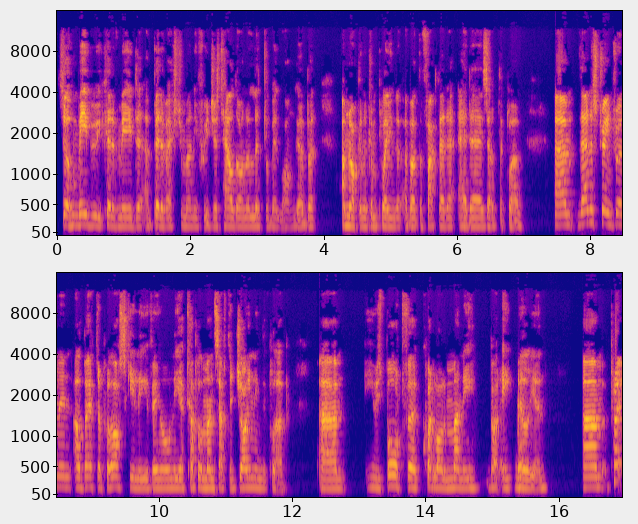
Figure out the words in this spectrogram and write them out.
so maybe we could have made a bit of extra money if we just held on a little bit longer. But I'm not going to complain about the fact that Eder is out the club. Um, then a strange one in Alberto Paloschi leaving only a couple of months after joining the club. Um, he was bought for quite a lot of money, about eight million. Um, play,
